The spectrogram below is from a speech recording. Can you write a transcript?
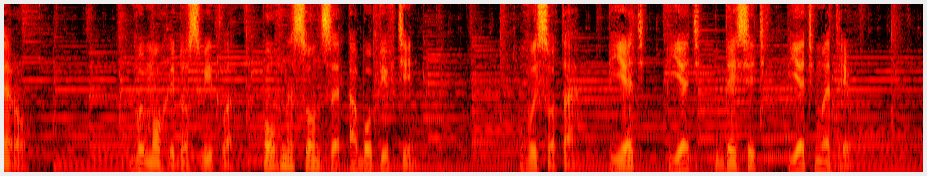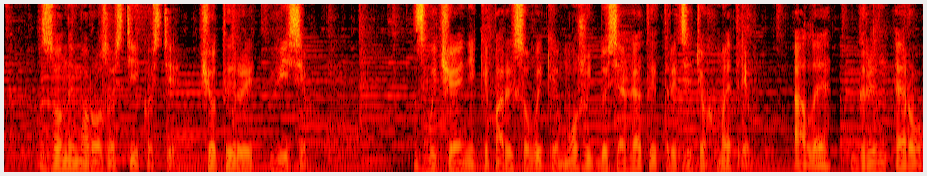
Arrow. Вимоги до світла, повне сонце або півтінь. Висота 5, 5, 10, 5 метрів. Зони морозостійкості 4, 8. Звичайні кипарисовики можуть досягати 30 метрів, але Green Arrow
